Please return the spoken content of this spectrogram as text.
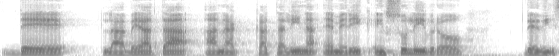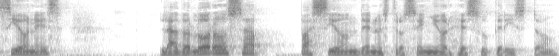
de la beata Ana Catalina Emmerich en su libro de ediciones La dolorosa pasión de nuestro Señor Jesucristo.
